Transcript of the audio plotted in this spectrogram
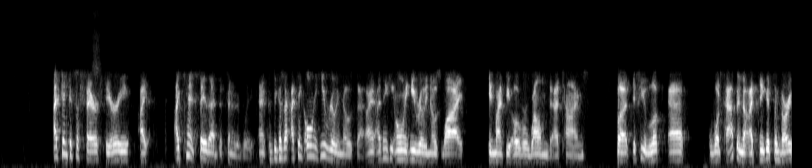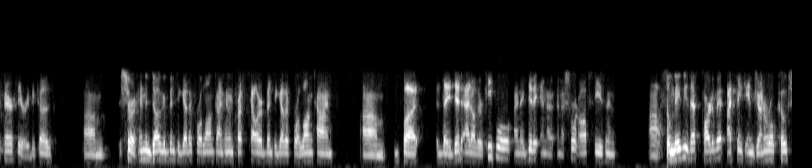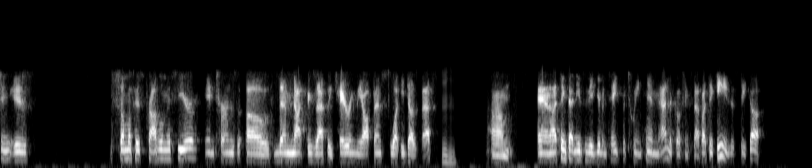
I think it's a fair theory. I I can't say that definitively, and because I, think only he really knows that. I, I think he only he really knows why he might be overwhelmed at times. But if you look at what's happened, I think it's a very fair theory because, um, sure, him and Doug have been together for a long time. Him and Press Taylor have been together for a long time. Um, but they did add other people, and they did it in a in a short off season. Uh, so maybe that's part of it. I think in general, coaching is some of his problem this year in terms of them not exactly catering the offense to what he does best. Mm-hmm. Um, and I think that needs to be a give and take between him and the coaching staff. I think he needs to speak up,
